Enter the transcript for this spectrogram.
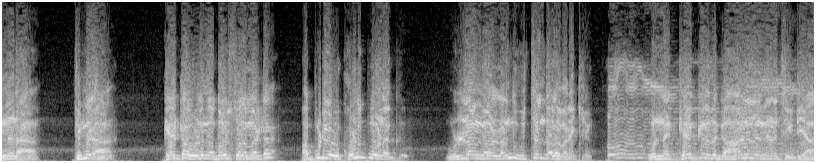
என்னடா? திமிரா? கேட்டா ஒழுங்கா பதில் சொல்ல மாட்டேன் அப்படி ஒரு கொழுப்பு உனக்கு. உள்ளங்கால இருந்து உச்சந்தலை வரைக்கும். உன்னை கேட்கறதுக்கு ஆள் இல்ல நினைச்சுக்கிட்டியா?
